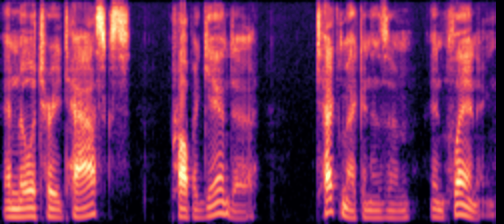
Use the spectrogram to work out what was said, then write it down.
and military tasks, propaganda, tech mechanism, and planning.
